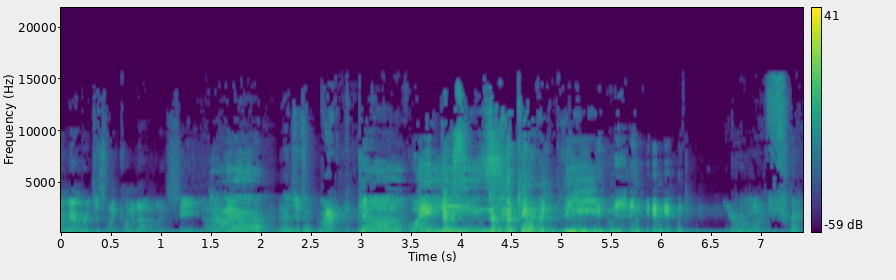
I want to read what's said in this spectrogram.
remember just like coming out of my seat. I, yeah. Ah. And then just Kevin, Wait, no- Kevin, please. you were my friend.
